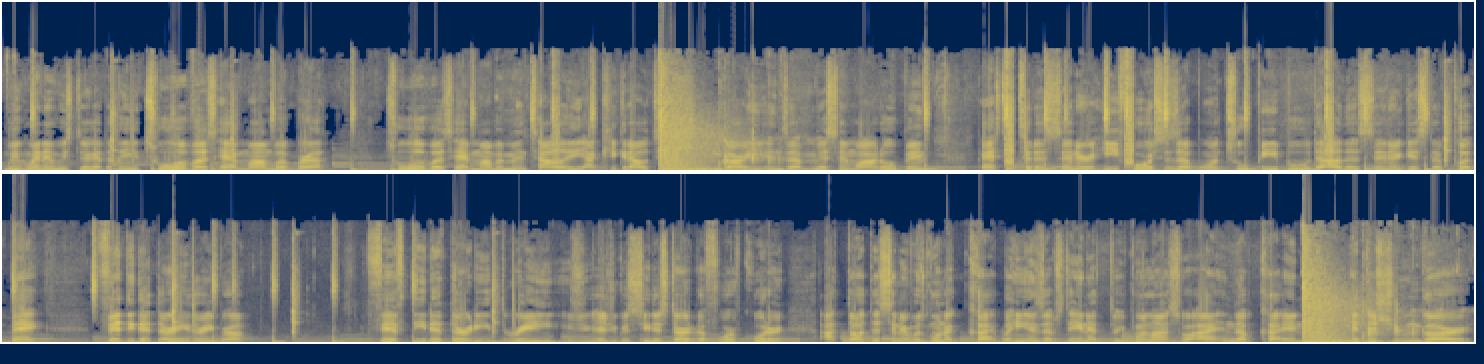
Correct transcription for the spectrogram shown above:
We winning. We still got the lead. Two of us had Mamba, bruh. Two of us had Mamba mentality. I kick it out to the shooting guard. He ends up missing wide open. Passed it to the center. He forces up on two people. The other center gets the putback. 50 to 33, bro. 50 to 33 as you can see the start of the fourth quarter i thought the center was going to cut but he ends up staying at the three-point line so i end up cutting hit the shooting guard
